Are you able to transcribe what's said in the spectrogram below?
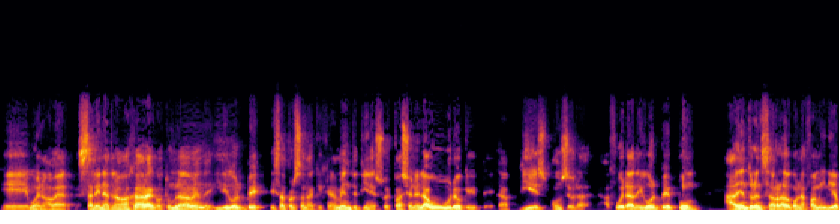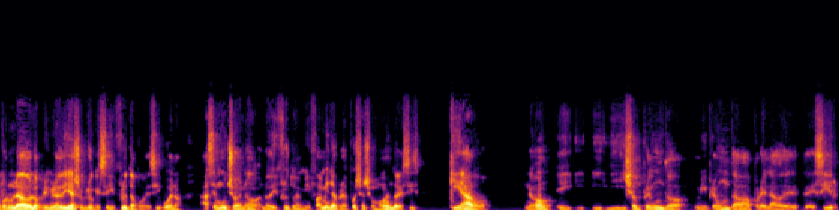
eh, bueno, a ver, salen a trabajar acostumbradamente y de golpe esa persona que generalmente tiene su espacio en el laburo, que está 10, 11 horas afuera, de golpe, ¡pum! Adentro encerrado con la familia, por un lado los primeros días yo creo que se disfruta porque decís, bueno, hace mucho no, no disfruto de mi familia, pero después ya llega un momento que decís, ¿qué hago? ¿No? Y, yo pregunto, mi pregunta va por el lado de, decir,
